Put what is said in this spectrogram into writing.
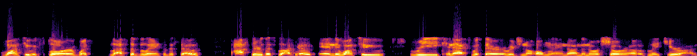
want to explore what's left of the land to the south after this blackout, and they want to reconnect with their original homeland on the north shore of Lake Huron.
